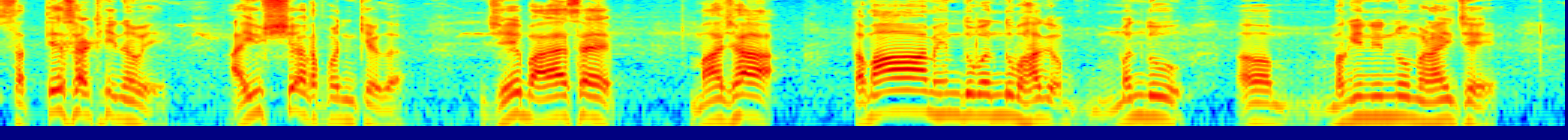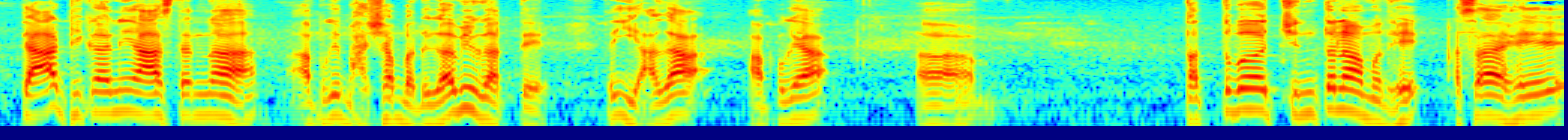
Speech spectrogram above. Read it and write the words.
सत्तेसाठी नव्हे आयुष्य अर्पण केलं. जे बाळासाहेब माझ्या तमाम हिंदू बंधू भाग बंधू भगिनींनो म्हणायचे त्या ठिकाणी आज त्यांना आपली भाषा बदलावी लागते. तर याला आपल्या तत्वचिंतनामध्ये असं आहे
